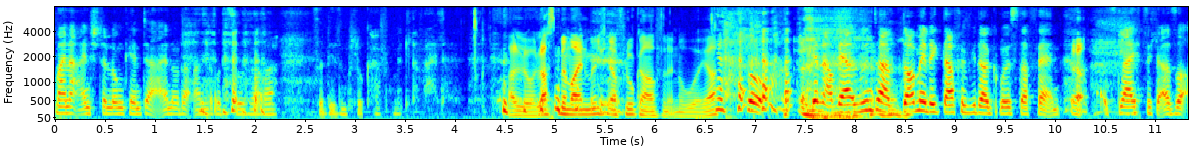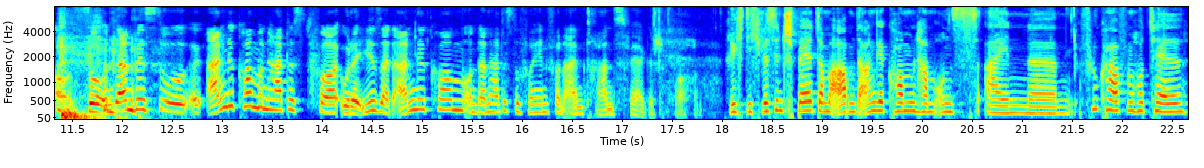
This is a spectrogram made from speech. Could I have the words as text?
meine Einstellung kennt der ein oder andere Zuhörer zu diesem Flughafen mittlerweile. Hallo, lasst mir meinen Münchner Flughafen in Ruhe, ja? So, genau, wir sind da, Dominik dafür wieder größter Fan. Ja. Es gleicht sich also aus. So, und dann bist du äh, angekommen und hattest vor, oder ihr seid angekommen und dann hattest du vorhin von einem Transfer gesprochen. Richtig, wir sind spät am Abend angekommen, haben uns ein äh, Flughafenhotel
